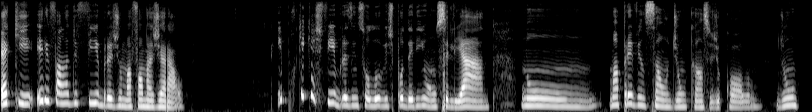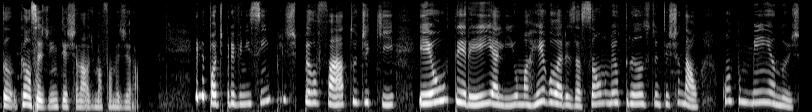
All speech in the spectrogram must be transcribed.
é que ele fala de fibras de uma forma geral. E por que, que as fibras insolúveis poderiam auxiliar numa prevenção de um câncer de cólon, de um câncer intestinal de uma forma geral? Ele pode prevenir simples pelo fato de que eu terei ali uma regularização no meu trânsito intestinal. Quanto menos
